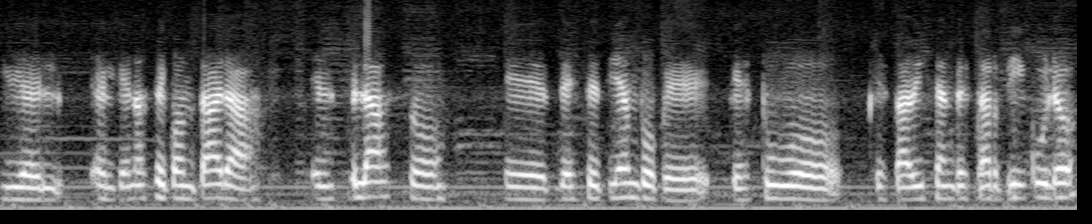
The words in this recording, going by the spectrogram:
y el, el que no se contara el plazo eh, de este tiempo que, que estuvo que está vigente este artículo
